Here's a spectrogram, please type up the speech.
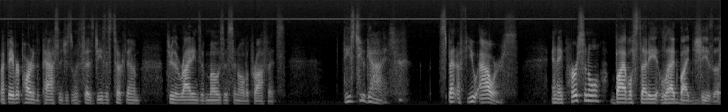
My favorite part of the passage is when it says Jesus took them through the writings of Moses and all the prophets. These two guys spent a few hours in a personal Bible study led by Jesus.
